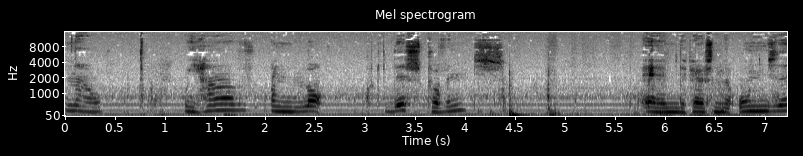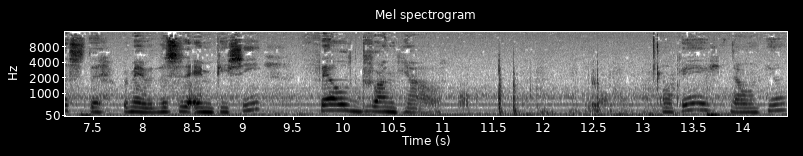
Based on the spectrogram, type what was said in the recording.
Now, we have unlocked this province and the person that owns this, the, remember this is an NPC, Feldranghal. Okay, down here.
